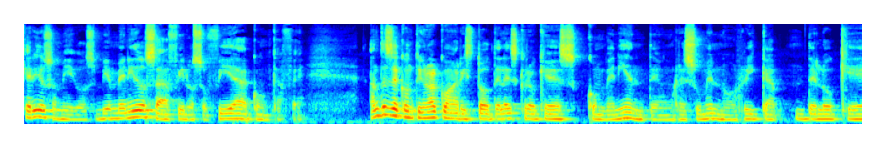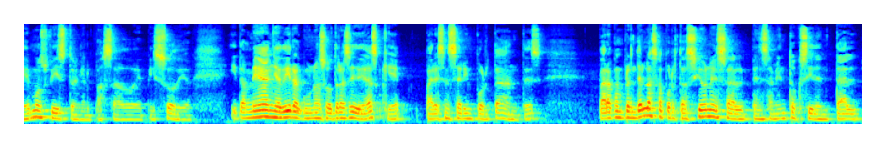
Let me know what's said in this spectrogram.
Queridos amigos, bienvenidos a Filosofía con Café. Antes de continuar con Aristóteles, creo que es conveniente un resumen o recap de lo que hemos visto en el pasado episodio y también añadir algunas otras ideas que parecen ser importantes para comprender las aportaciones al pensamiento occidental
